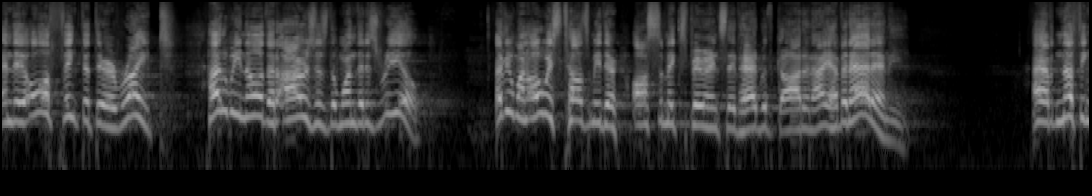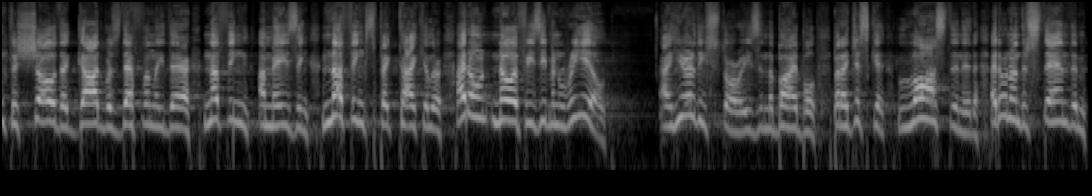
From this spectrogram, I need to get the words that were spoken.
and they all think that they're right. How do we know that ours is the one that is real? Everyone always tells me their awesome experience they've had with God, and I haven't had any. I have nothing to show that God was definitely there, nothing amazing, nothing spectacular. I don't know if He's even real. I hear these stories in the Bible, but I just get lost in it. I don't understand them,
